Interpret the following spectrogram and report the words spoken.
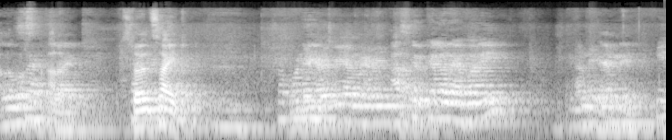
আলো বসে সোহেল সাইড। আজকের খেলার ব্যাপারে এমনি। কি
